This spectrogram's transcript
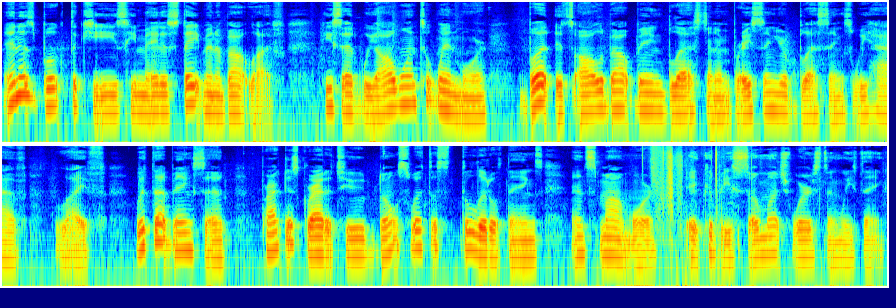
In his book, The Keys, he made a statement about life. He said, We all want to win more, but it's all about being blessed and embracing your blessings. We have life. With that being said, practice gratitude, don't sweat the, the little things, and smile more. It could be so much worse than we think.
